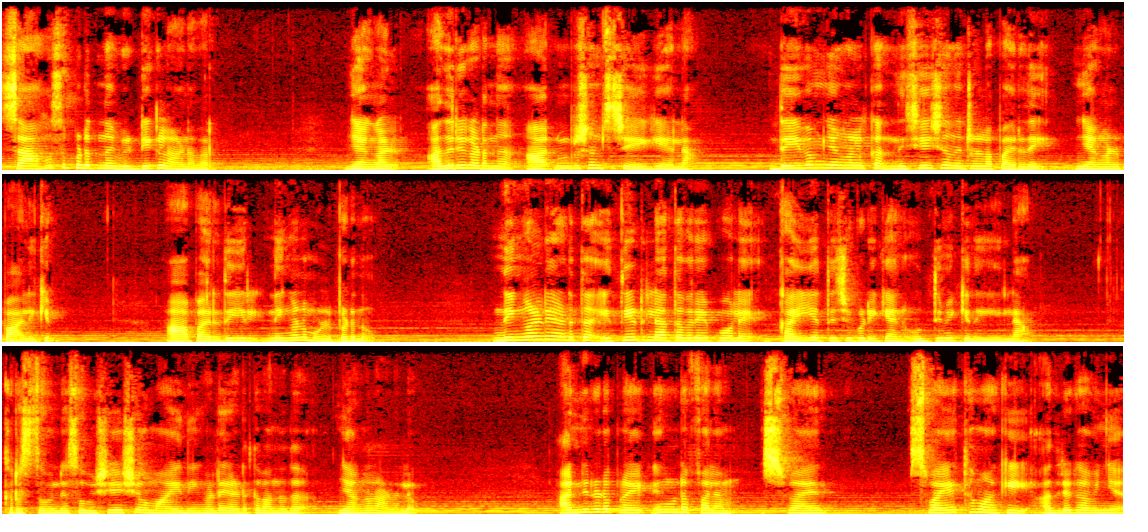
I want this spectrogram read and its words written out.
സാഹസപ്പെടുത്തുന്ന വിഡ്ഢികളാണവർ. ഞങ്ങൾ അതിരുകടന്ന് ആത്മപ്രശംസ ചെയ്യുകയല്ല. ദൈവം ഞങ്ങൾക്ക് നിശ്ചയിച്ചു തന്നിട്ടുള്ള പരിധി ഞങ്ങൾ പാലിക്കും. ആ പരിധിയിൽ നിങ്ങളും ഉൾപ്പെടുന്നു. നിങ്ങളുടെ അടുത്ത് എത്തിയിട്ടില്ലാത്തവരെ പോലെ കൈ എത്തിച്ചു പിടിക്കാൻ ഉദ്യമിക്കുന്നില്ല ക്രിസ്തുവിന്റെ സുവിശേഷവുമായി നിങ്ങളുടെ അടുത്ത് വന്നത് ഞങ്ങളാണല്ലോ. അന്യരുടെ പ്രയത്നങ്ങളുടെ ഫലം സ്വയ സ്വയത്തമാക്കി അതിരുകവിഞ്ഞ്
